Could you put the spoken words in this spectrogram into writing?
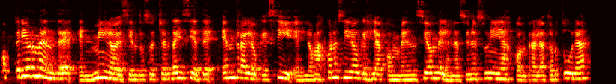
Posteriormente, en 1987, entra lo que sí es lo más conocido, que es la Convención de las Naciones Unidas contra la Tortura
